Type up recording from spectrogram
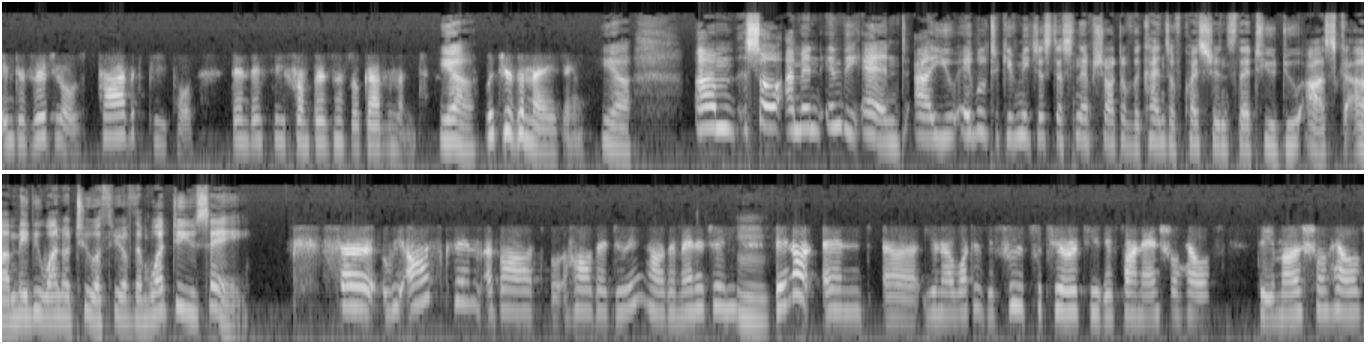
individuals, private people, than they see from business or government. Yeah. Which is amazing. Yeah. Um, so, I mean, in the end, are you able to give me just a snapshot of the kinds of questions that you do ask? Uh, maybe one or two or three of them. What do you say? So we ask them about how they're doing, how they're managing. Mm. They're not, and uh, you know, what is their food security, their financial health, their emotional health.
